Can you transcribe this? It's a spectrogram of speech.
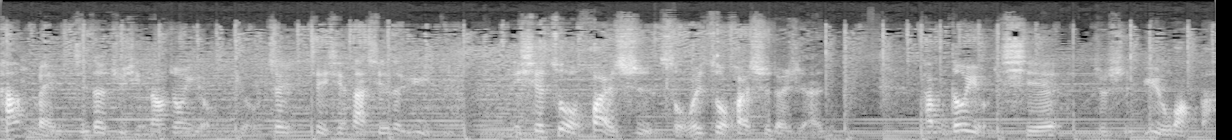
它每集的剧情当中有有这这些那些的寓意，那些做坏事，所谓做坏事的人，他们都有一些就是欲望吧，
